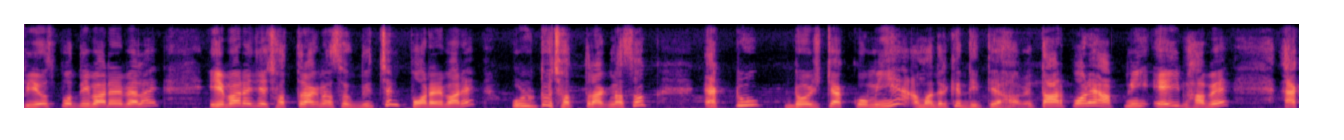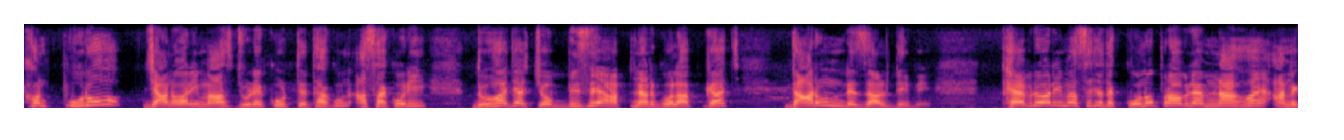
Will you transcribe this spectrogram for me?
বৃহস্পতিবারের বেলায়। এবারে যে ছত্রাকনাশক দিচ্ছেন, পরের বারে উল্টো ছত্রাকনাশক। একটু ডোজটা কমিয়ে আমাদেরকে দিতে হবে। তারপরে আপনি এইভাবে এখন পুরো জানুয়ারি মাস জুড়ে করতে থাকুন। আশা করি দু হাজার আপনার গোলাপ গাছ দারুণ রেজাল্ট দেবে। ফেব্রুয়ারি মাসে যাতে কোনো প্রবলেম না হয়, আমি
